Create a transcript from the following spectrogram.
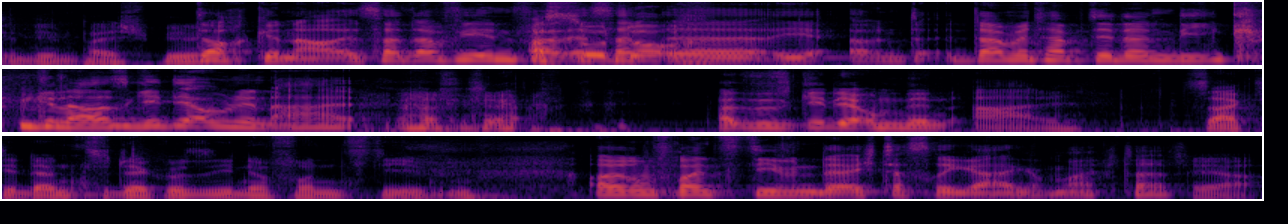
In dem Beispiel. doch, genau, es hat auf jeden Fall, Ach so, hat, äh, ja, und damit habt ihr dann die, genau, es geht ja um den Aal. ja. Also es geht ja um den Aal. Sagt ihr dann zu der Cousine von Steven. Eurem Freund Steven, der euch das Regal gemacht hat. Ja.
